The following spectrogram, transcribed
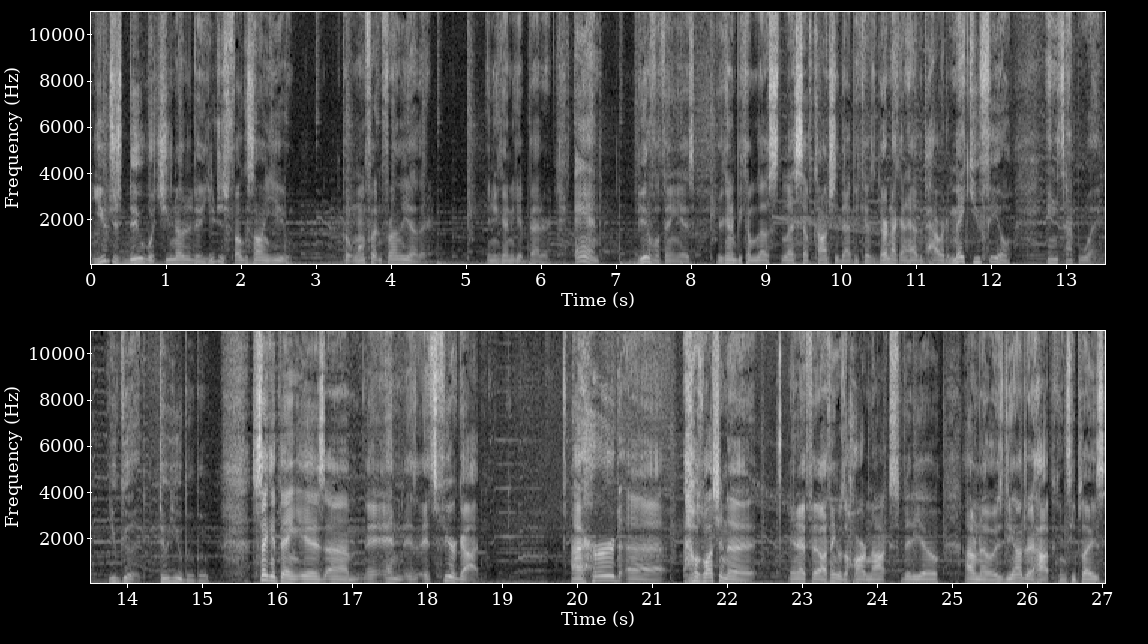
you just do what you know to do. You just focus on you. Put one foot in front of the other, and you're going to get better. And beautiful thing is you're going to become less less self-conscious of that because they're not going to have the power to make you feel any type of way. You good. Do you, boo boo. Second thing is, um, and it's fear God. I heard, uh, I was watching a NFL, I think it was a Hard Knocks video. I don't know. It was DeAndre Hopkins. He plays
